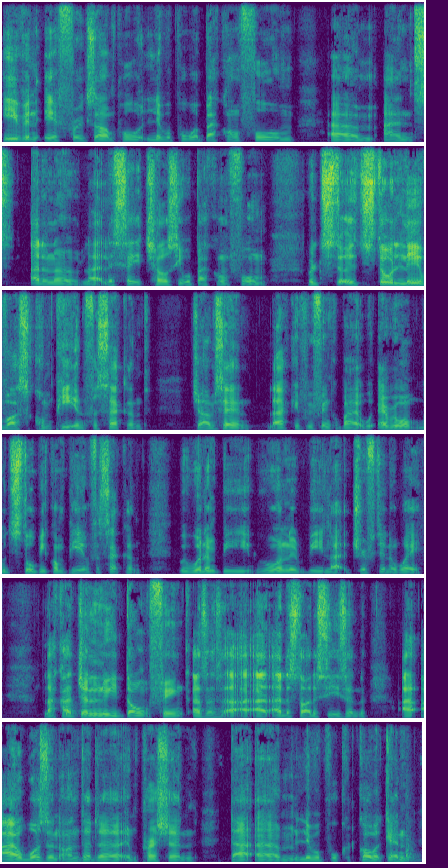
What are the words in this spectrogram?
even if, for example, Liverpool were back on form, um, and I don't know, like let's say Chelsea were back on form, would st- still leave us competing for second. Do you know what I'm saying? Like if we think about it, everyone would still be competing for second. We wouldn't be we wouldn't be like drifting away. Like I generally don't think as I, I, at the start of the season, I, I wasn't under the impression that um, Liverpool could go again,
